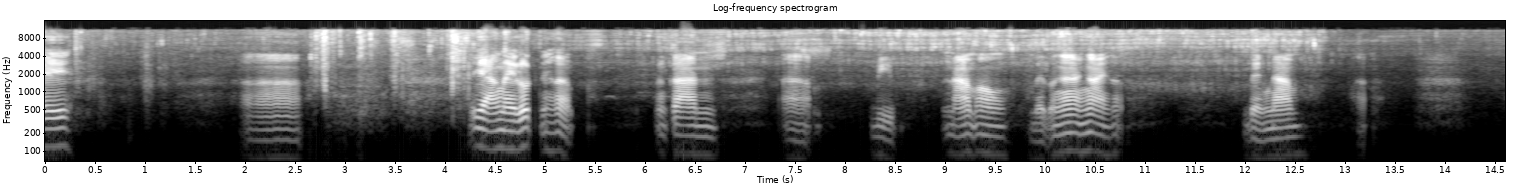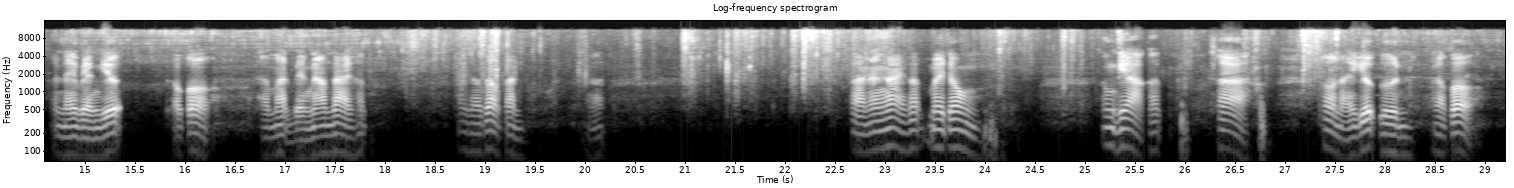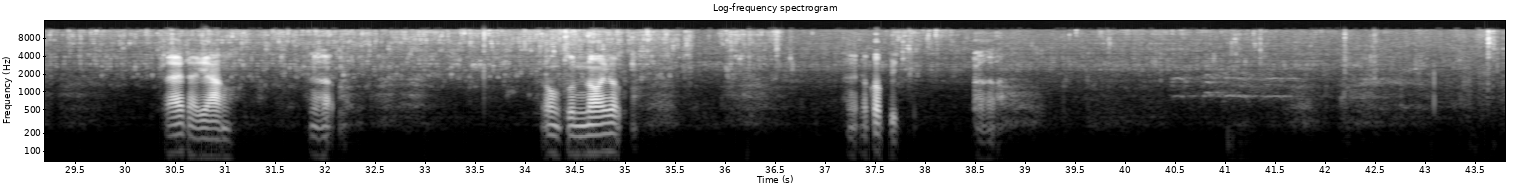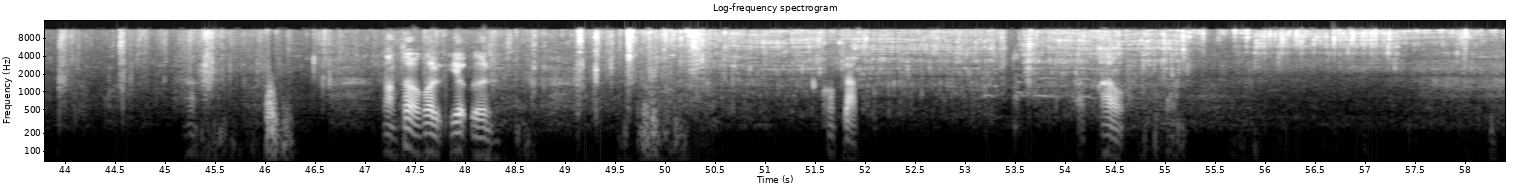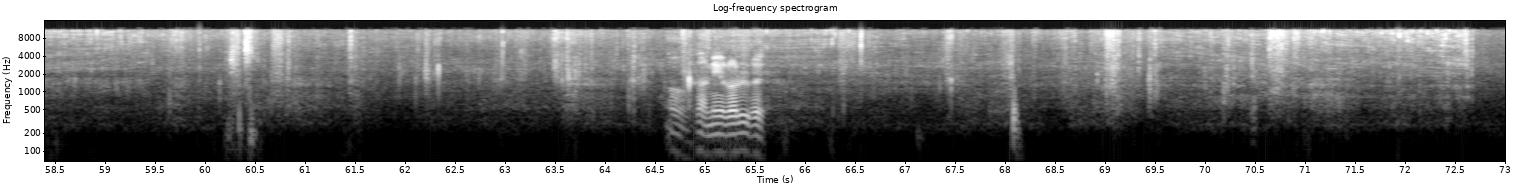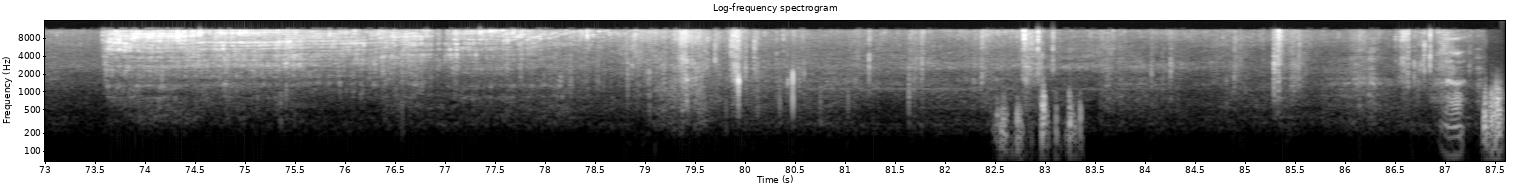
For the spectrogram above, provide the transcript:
อ่ายางในรถนะครับเป็นการอ่าบีบน้ำเอา แบบง่ายๆครับ แบ่งน้ำอันไหนแบ่งเยอะ เราก็สามารถแบ่งน้ำได้ครับ ให้เท่าๆกันนะครับการง่ายๆครับไม่ต้องต้องยากครับ ถ้าท่อไหนเยอะเกินเราก็ใช้แต่ยางนะครับลงทุนน้อยครับ แล้วก็ปิดอ่อครับบาง ท่อก็เยอะเกิน ก็ปรับ ปรับเข้าโอ้ตอนนี้ล้นเลย น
